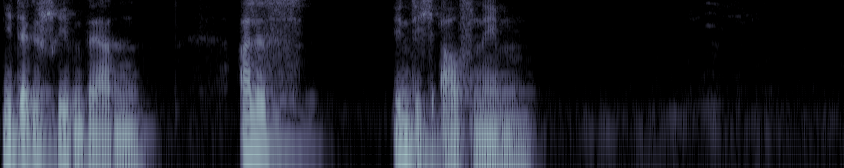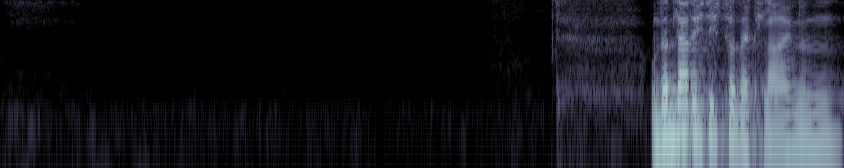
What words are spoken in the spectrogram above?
niedergeschrieben werden. Alles in dich aufnehmen. Und dann lade ich dich zu einer kleinen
